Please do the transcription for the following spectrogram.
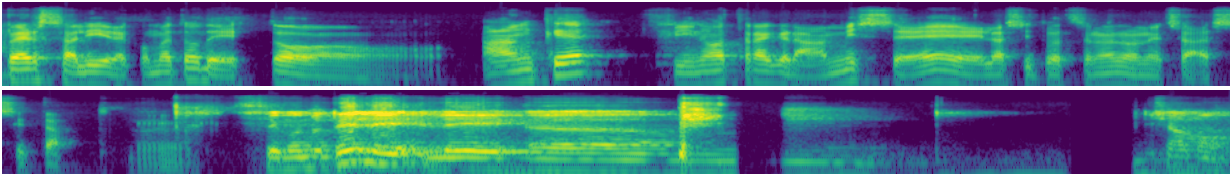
per salire come ti ho detto anche fino a 3 grammi se la situazione lo necessita. Mm. secondo te le, le uh, diciamo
